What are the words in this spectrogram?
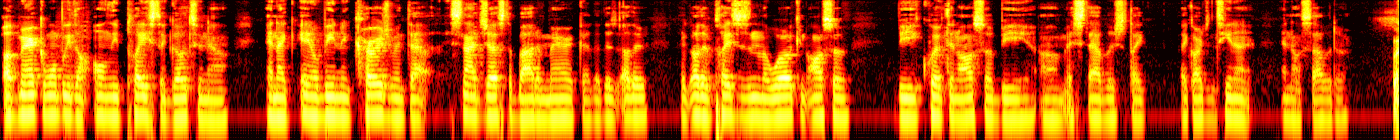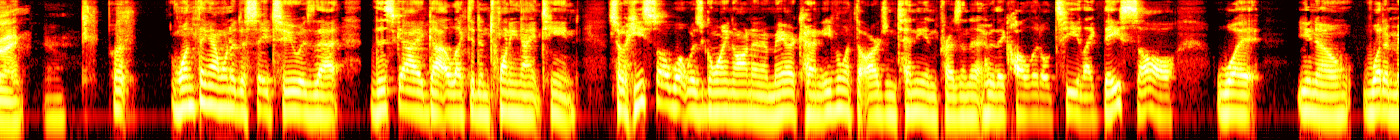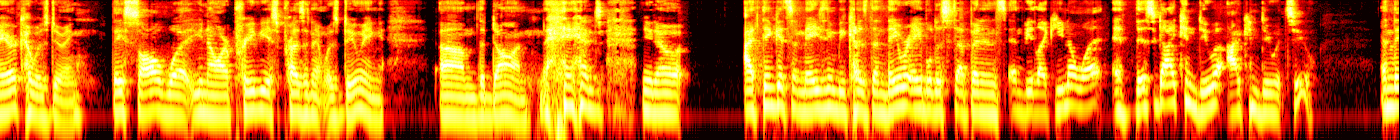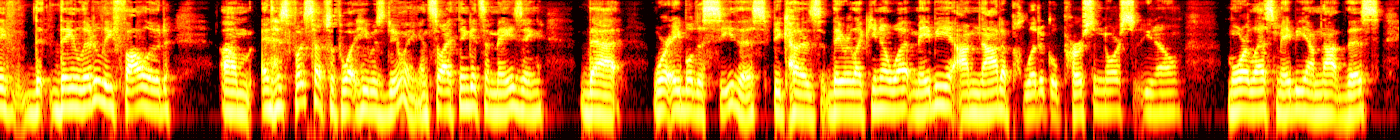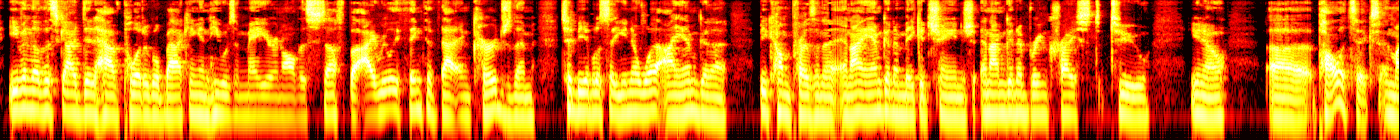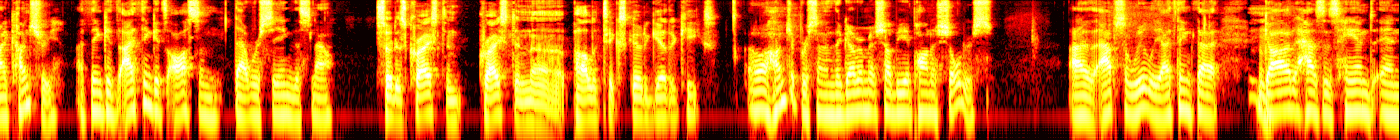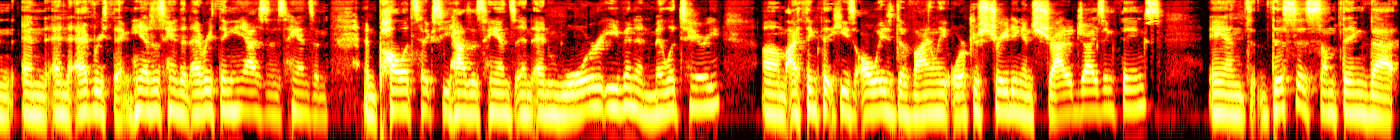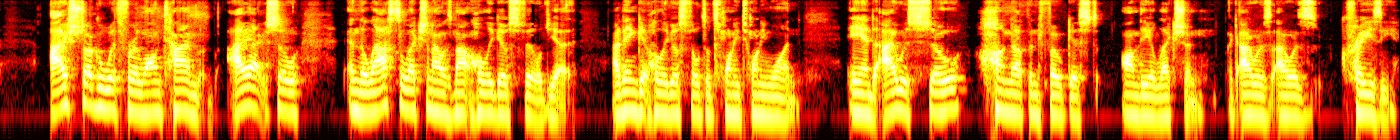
America won't be the only place to go to now. and like it'll be an encouragement that it's not just about America. That there's other like other places in the world can also be equipped and also be um, established, like like Argentina and El Salvador. Right. But one thing I wanted to say too is that this guy got elected in 2019. So he saw what was going on in America, and even with the Argentinian president, who they call Little T, like they saw what you know what America was doing. They saw what you know our previous president was doing, um, the Don, and you know I think it's amazing because then they were able to step in and, and be like, you know what, if this guy can do it, I can do it too, and they they literally followed um, in his footsteps with what he was doing, and so I think it's amazing that we're able to see this because they were like, you know what, maybe I'm not a political person, nor you know, more or less, maybe I'm not this, even though this guy did have political backing and he was a mayor and all this stuff. But I really think that that encouraged them to be able to say, you know what, I am gonna become president and I am gonna make a change and I'm gonna bring Christ to, you know, uh, politics in my country. I think it's I think it's awesome that we're seeing this now. So does Christ and Christ and uh, politics go together, Keeks? Oh, hundred percent. The government shall be upon his shoulders. Uh, absolutely. I think that Hmm. God has his hand in and and everything. He has his hand in everything. He has his hands in in politics. He has his hands in in war, even in military. Um, I think that he's always divinely orchestrating and strategizing things. And this is something that I struggle with for a long time. I so in the last election, I was not Holy Ghost filled yet. I didn't get Holy Ghost filled till 2021 and I was so hung up and focused on the election. Like I was I was crazy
